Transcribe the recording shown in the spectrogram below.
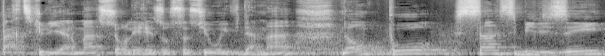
particulièrement sur les réseaux sociaux, évidemment. Donc, pour sensibiliser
